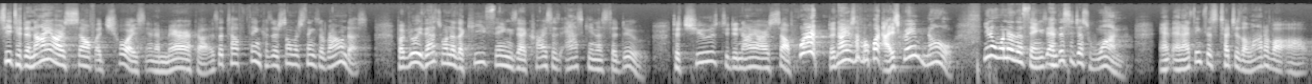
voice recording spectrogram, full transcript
See, to deny ourselves a choice in America is a tough thing because there's so much things around us. But really, that's one of the key things that Christ is asking us to do. To choose to deny ourselves. What? Deny yourself of what? Ice cream? No. You know, one of the things, and this is just one, and, and I think this touches a lot of our,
